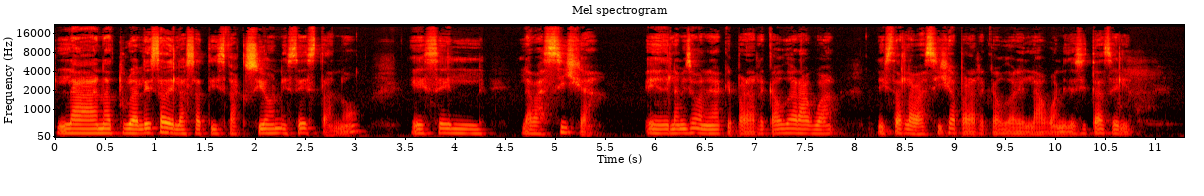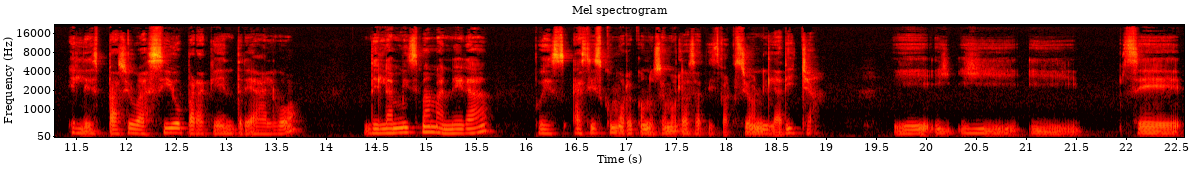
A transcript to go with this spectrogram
La naturaleza de la satisfacción es esta, ¿no? Es el, la vasija. Eh, de la misma manera que para recaudar agua necesitas la vasija para recaudar el agua, necesitas el, el espacio vacío para que entre algo. De la misma manera, pues así es como reconocemos la satisfacción y la dicha. Y, se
